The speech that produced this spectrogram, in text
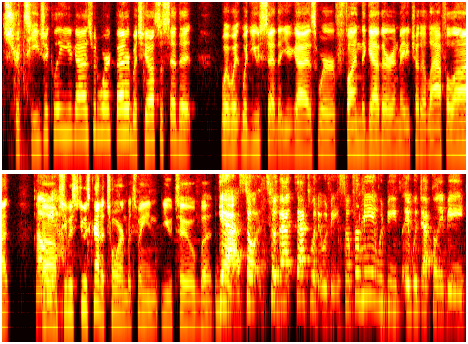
strategically you guys would work better. But she also said that what what, what you said that you guys were fun together and made each other laugh a lot. Oh um, yeah. She was she was kind of torn between you two, but Yeah, so so that that's what it would be. So for me, it would be it would definitely be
